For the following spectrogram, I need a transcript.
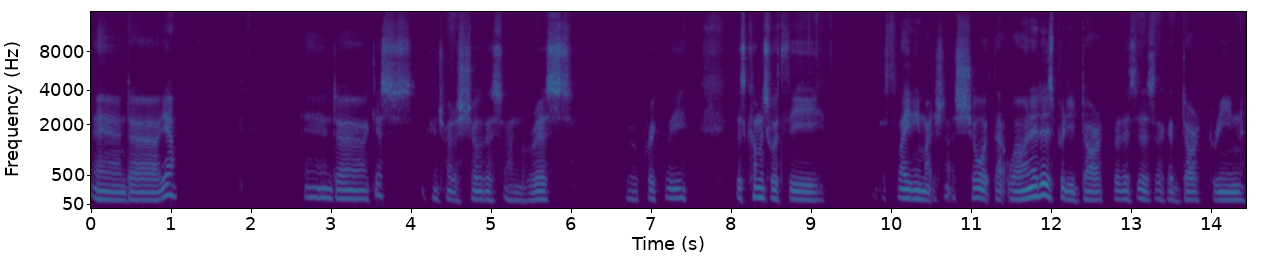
And uh, yeah. And uh, I guess I can try to show this on wrist real quickly. This comes with the this lighting might not show it that well and it is pretty dark but this is like a dark green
